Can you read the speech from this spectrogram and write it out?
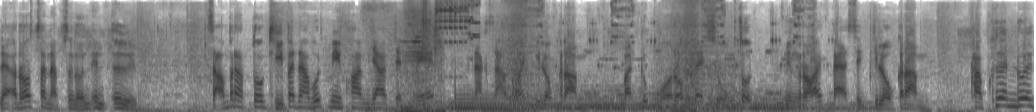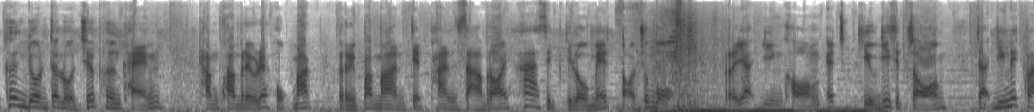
และรถสนับสนุนอื่น ๆสำหรับตัวขีปนาวุธมีความยาว 7 เมตร หนัก 300 กิโลกรัม บรรทุกหัวรบได้สูงสุด 180 กิโลกรัม ขับเคลื่อนด้วยเครื่องยนต์จรวดเชื้อเพลิงแข็ง ทำความเร็วได้ 6 มัคหรือประมาณ 7,350 กิโลเมตรต่อชั่วโมง ระยะยิงของ HQ22 จะยิงได้ไกล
